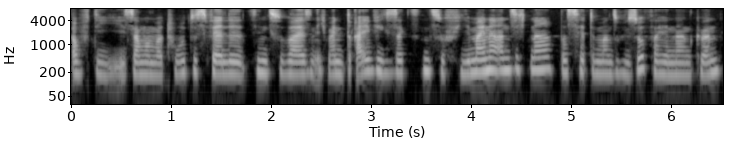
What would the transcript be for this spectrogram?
auf die, sagen wir mal, Todesfälle hinzuweisen. Ich meine, drei, wie gesagt, sind zu viel, meiner Ansicht nach. Das hätte man sowieso verhindern können.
